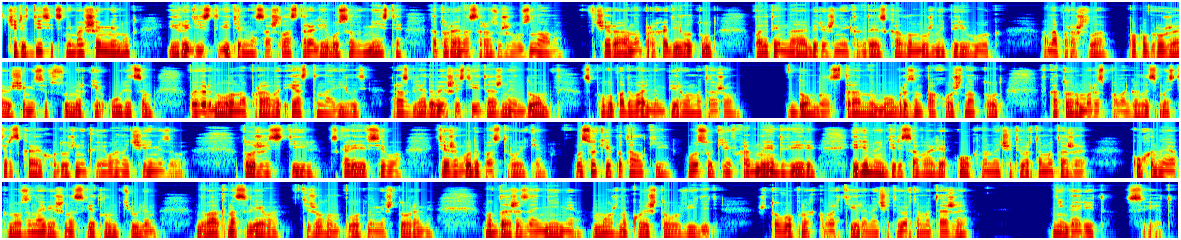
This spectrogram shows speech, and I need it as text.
Через десять с небольшим минут Ира действительно сошла с троллейбуса в месте, которое она сразу же узнала. Вчера она проходила тут, по этой набережной, когда искала нужный переулок. Она прошла по погружающимся в сумерки улицам, повернула направо и остановилась, разглядывая шестиэтажный дом с полуподвальным первым этажом. Дом был странным образом похож на тот, в котором располагалась мастерская художника Ивана Чемизова. Тот же стиль, скорее всего, те же годы постройки. Высокие потолки, высокие входные двери. Ирину интересовали окна на четвертом этаже. Кухонное окно занавешено светлым тюлем, два окна слева, тяжелым плотными шторами, но даже за ними можно кое-что увидеть, что в окнах квартиры на четвертом этаже не горит свет.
